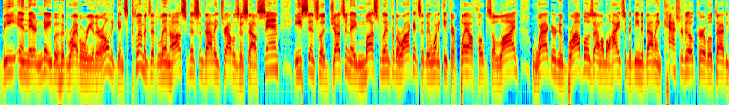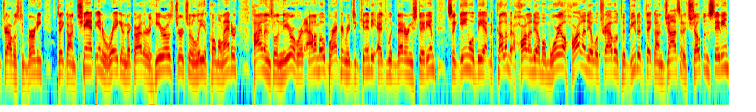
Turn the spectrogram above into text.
be in their neighborhood rivalry of their own against Clemens at Lehnhoff. Smithson Valley travels to South San. East Central at Judson, a must-win for the Rockets if they want to keep their playoff hopes alive. Wagner, New Bravos, Alamo Heights at Medina Valley and Castroville. Kerrville Tivy travels to Boerne to take on Champion. Reagan and MacArthur Heroes. Churchill and Lee at Comalander. Highlands Lanier over at Alamo. Brackenridge and Kennedy. Edgewood Veterans Stadium. Seguin will be at McCollum at Harlandale Memorial. Harlandale will travel to Buda to take on Johnson at Shelton Stadium.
